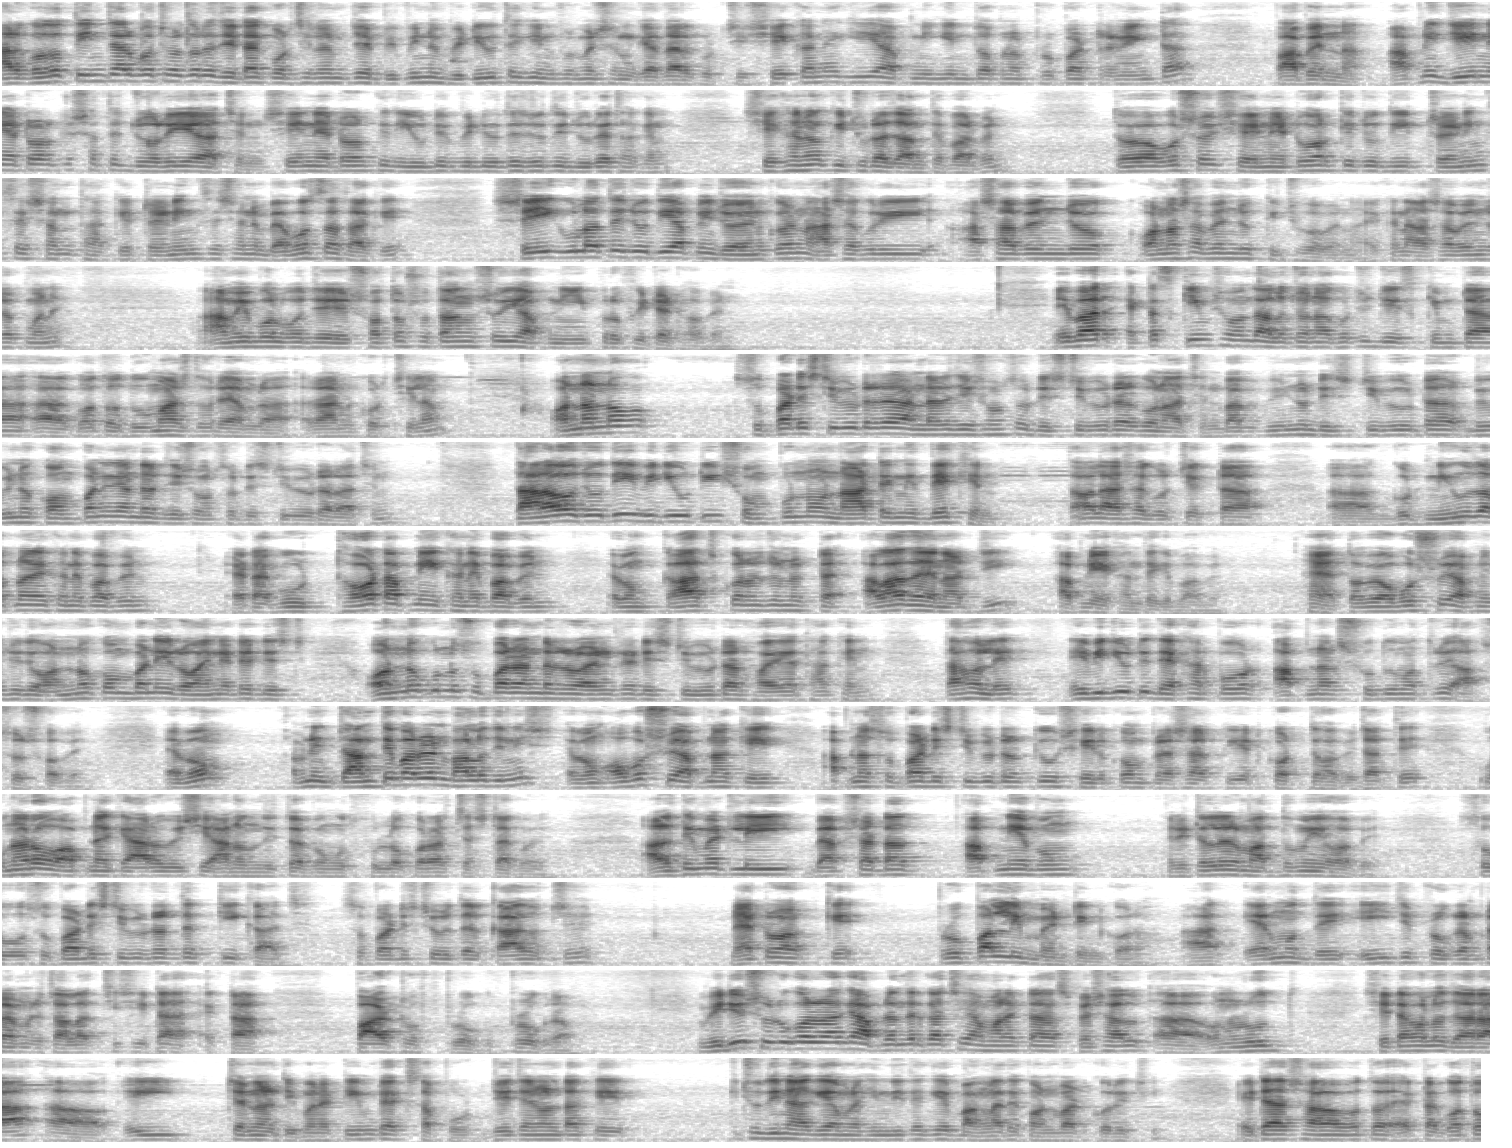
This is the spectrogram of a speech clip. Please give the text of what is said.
আর গত তিন চার বছর ধরে যেটা করছিলাম যে, বিভিন্ন ভিডিও থেকে ইনফরমেশন গ্যাদার করছি, সেখানে গিয়ে আপনি কিন্তু আপনার প্রপার ট্রেনিংটা পাবেন না। আপনি যেই নেটওয়ার্কের সাথে জড়িয়ে আছেন, সেই নেটওয়ার্কের ইউটিউব ভিডিওতে যদি জুড়ে থাকেন, সেখানেও কিছুটা জানতে পারবেন। তো অবশ্যই সেই নেটওয়ার্কে যদি ট্রেনিং সেশন থাকে ট্রেনিং সেশনের ব্যবস্থা থাকে, সেইগুলাতে যদি আপনি জয়েন করেন, আশা করি আশাব্যঞ্জক, অনাশাব্যঞ্জক কিছু হবে না। এখানে আশাব্যঞ্জক মানে আমি বলব যে শত শতাংশই আপনি প্রফিটেড হবেন। এবার একটা স্কিম সম্বন্ধে আলোচনা করছি, যে স্কিমটা গত দু মাস ধরে আমরা রান করছিলাম। অন্যান্য সুপার ডিস্ট্রিবিউটারের আন্ডারে যে সমস্ত ডিস্ট্রিবিউটারগুলো আছেন বা বিভিন্ন ডিস্ট্রিবিউটার বিভিন্ন কোম্পানির আন্ডারে যে সমস্ত ডিস্ট্রিবিউটার আছেন, তারাও যদি ভিডিওটি সম্পূর্ণ না টেনে দেখেন তাহলে আশা করছি একটা গুড নিউজ আপনারা এখানে পাবেন, একটা গুড থট আপনি এখানে পাবেন, এবং কাজ করার জন্য একটা আলাদা এনার্জি আপনি এখান থেকে পাবেন। হ্যাঁ তবে অবশ্যই আপনি যদি অন্য কোম্পানির রয়নেটেড ডিস্ট অন্য কোনো সুপার আন্ডার রয়নেটেড ডিস্ট্রিবিউটার হয়ে থাকেন, তাহলে এই ভিডিওটি দেখার পর আপনার শুধুমাত্রই আফসোস হবে। এবং আপনি জানতে পারবেন ভালো জিনিস, এবং অবশ্যই আপনাকে আপনার সুপার ডিস্ট্রিবিউটরকেও সেরকম প্রেশার ক্রিয়েট করতে হবে, যাতে ওনারাও আপনাকে আরও বেশি আনন্দিত এবং উৎফুল্ল করার চেষ্টা করে। আলটিমেটলি ব্যবসাটা আপনি এবং রিটেলের মাধ্যমেই হবে। সো সুপার ডিস্ট্রিবিউটারদের কী কাজ? সুপার ডিস্ট্রিবিউটরদের কাজ হচ্ছে নেটওয়ার্ককে প্রপারলি মেনটেন করা। আর এর মধ্যে এই যে প্রোগ্রামটা আমরা চালাচ্ছি, সেটা একটা পার্ট অফ প্রোগ্রাম ভিডিও শুরু করার আগে আপনাদের কাছে আমার একটা স্পেশাল অনুরোধ। সেটা হলো যারা এই চ্যানেলটি মানে টিম ট্যাক সাপোর্ট যে চ্যানেলটাকে কিছুদিন আগে আমরা হিন্দি থেকে বাংলাতে কনভার্ট করেছি, এটা স্বভাবত একটা গত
